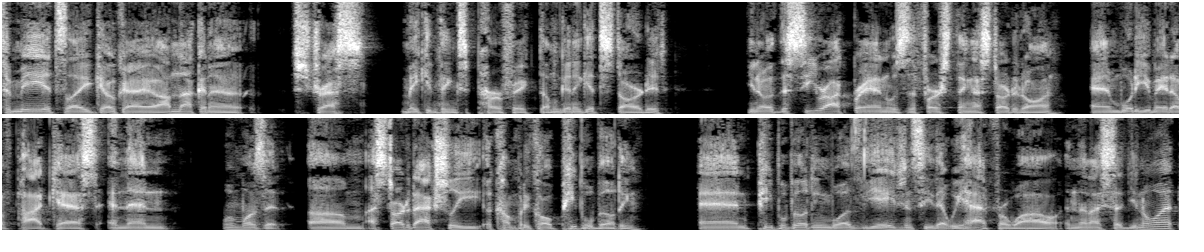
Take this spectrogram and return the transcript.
to me, it's like, okay, I'm not going to stress making things perfect. I'm going to get started. You know, the C Rock brand was the first thing I started on. And what are you made of podcast? And then when was it? Um, I started actually a company called People Building and people building was the agency that we had for a while. And then I said, you know what?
